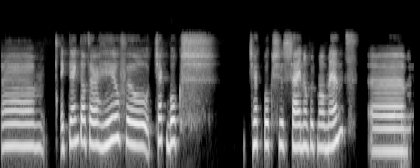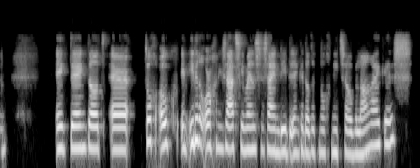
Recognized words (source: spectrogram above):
Um, ik denk dat er heel veel checkbox, checkboxes zijn op het moment. Um, ik denk dat er toch ook in iedere organisatie mensen zijn die denken dat het nog niet zo belangrijk is.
